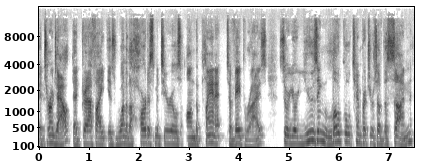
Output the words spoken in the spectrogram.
It turns out that graphite is one of the hardest materials on the planet to vaporize. So you're using local temperatures of the sun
